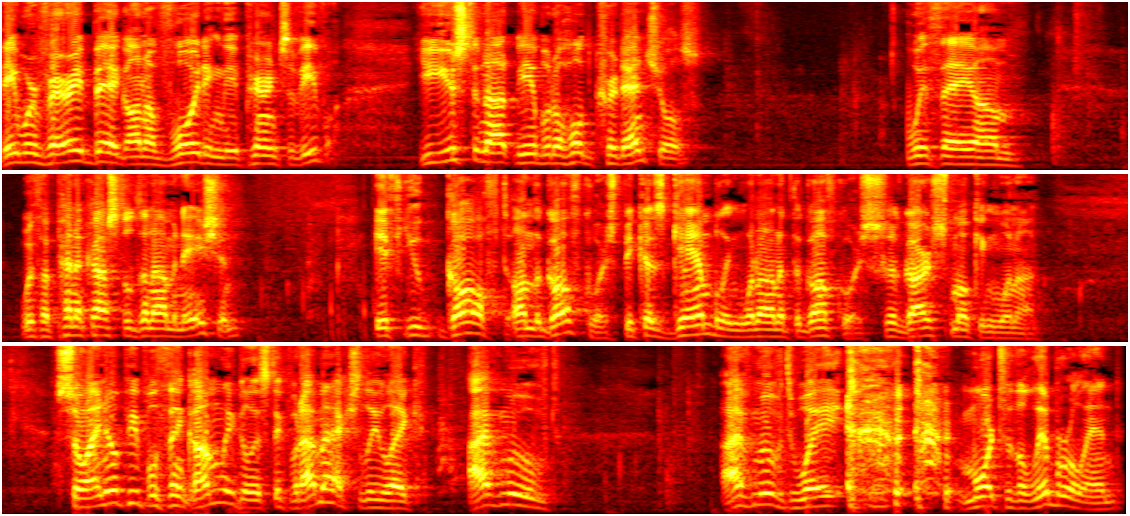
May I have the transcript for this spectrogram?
They were very big on avoiding the appearance of evil. You used to not be able to hold credentials with a um, with a Pentecostal denomination if you golfed on the golf course because gambling went on at the golf course, cigar smoking went on. So I know people think I'm legalistic, but I'm actually like I've moved I've moved way more to the liberal end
